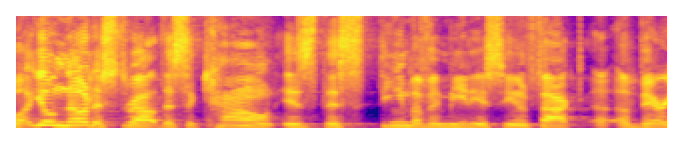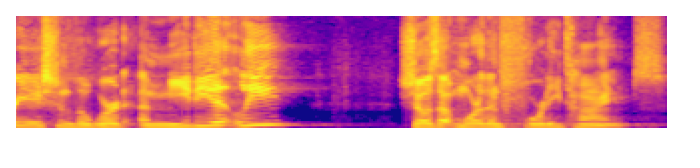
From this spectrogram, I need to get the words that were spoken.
What you'll notice throughout this account is this theme of immediacy. In fact, a, variation of the word immediately shows up more than 40 times.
